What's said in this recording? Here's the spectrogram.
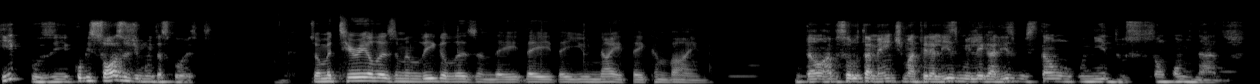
ricos e cobiçosos de muitas coisas. So materialism and legalism, they they they unite, they combine. Então, absolutamente, materialismo e legalismo estão unidos, são combinados.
